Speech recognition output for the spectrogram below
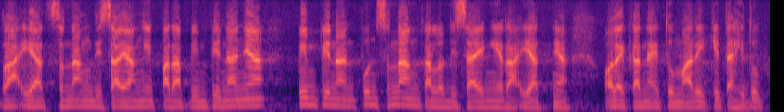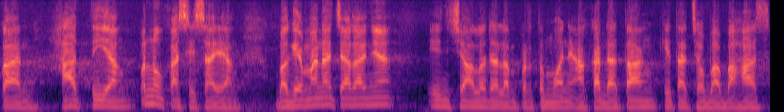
rakyat senang disayangi para pimpinannya, pimpinan pun senang kalau disayangi rakyatnya. Oleh karena itu mari kita hidupkan hati yang penuh kasih sayang. Bagaimana caranya? Insya Allah dalam pertemuan yang akan datang kita coba bahas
